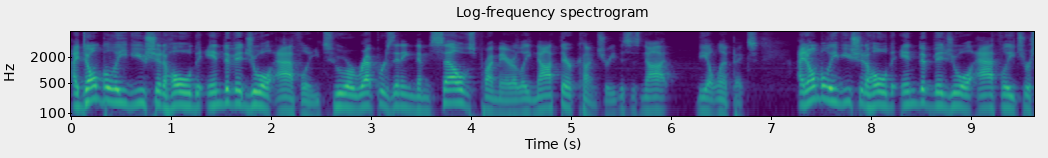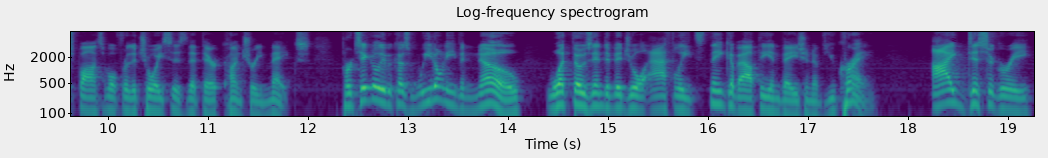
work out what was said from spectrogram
I don't believe you should hold individual athletes who are representing themselves primarily, not their country. This is not the Olympics. I don't believe you should hold individual athletes responsible for the choices that their country makes, particularly because we don't even know what those individual athletes think about the invasion of Ukraine. I disagree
